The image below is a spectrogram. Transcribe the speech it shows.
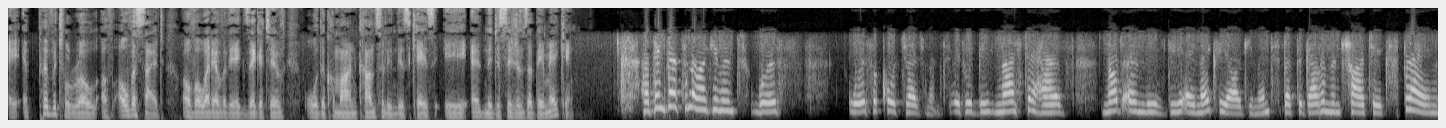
a, a pivotal role of oversight over whatever the executive or the command council in this case eh, and the decisions that they're making. I think that's an argument worth worth a court judgment. It would be nice to have not only the DA make the argument, but the government try to explain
